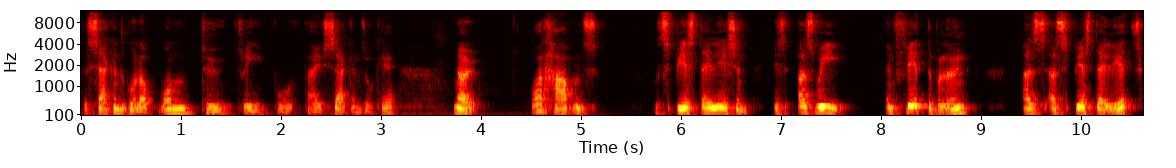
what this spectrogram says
the seconds going up one, two, three, four, five seconds, okay? Now, what happens with space dilation is as we inflate the balloon, as, as space dilates,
